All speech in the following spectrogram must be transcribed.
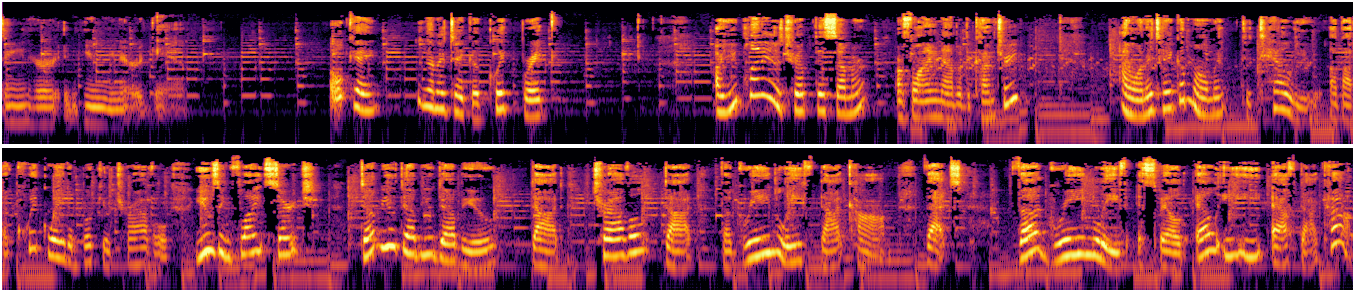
seeing her and hearing her again. Okay, we're going to take a quick break. Are you planning a trip this summer or flying out of the country? I want to take a moment to tell you about a quick way to book your travel using Flight Search www.travel.thegreenleef.com. That's the Green Leaf is spelled L E E F dot com.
